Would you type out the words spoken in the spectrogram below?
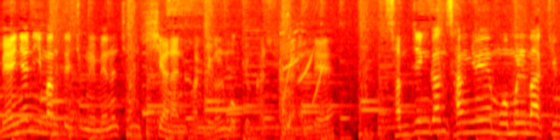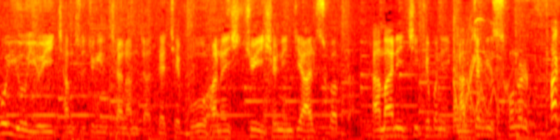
매년 이맘때쯤이면 참 희한한 광경을 목격할 수 있다는데 섬진강 상류에 몸을 맡기고 유유히 잠수 중인 저 남자 대체 뭐하는 시츄에이션인지 알 수가 없다. 가만히 지켜보니 갑자기 손을 팍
